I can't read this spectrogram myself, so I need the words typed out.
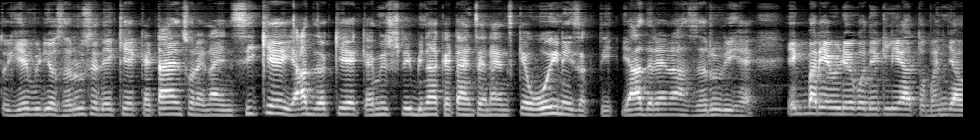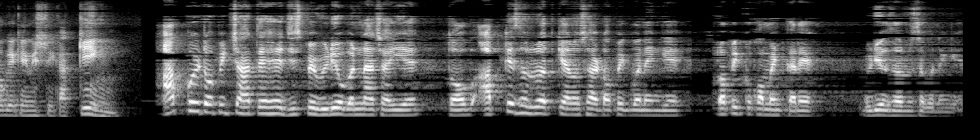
तो ये वीडियो ज़रूर से देखिए। कैटायंस और एनायंस सीखिए, याद रखिए। केमिस्ट्री बिना कैटायंस एनायंस के हो ही नहीं सकती। याद रहना ज़रूरी है। एक बार ये वीडियो को देख लिया तो बन जाओगे केमिस्ट्री का किंग आप कोई टॉपिक चाहते हैं जिस पे वीडियो बनना चाहिए तो अब आपके ज़रूरत के अनुसार टॉपिक बनेंगे। टॉपिक को कमेंट करें। वीडियो ज़रूर से बनेंगे।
